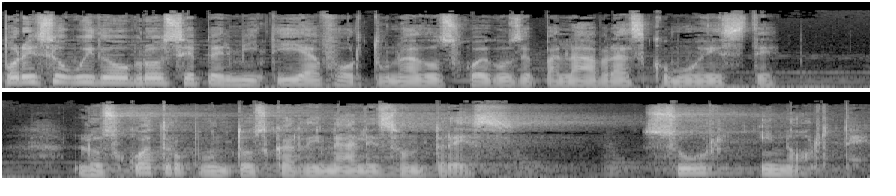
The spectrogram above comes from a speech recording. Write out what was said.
Por eso Guidobro se permitía afortunados juegos de palabras como este. Los cuatro puntos cardinales son tres, sur y norte.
